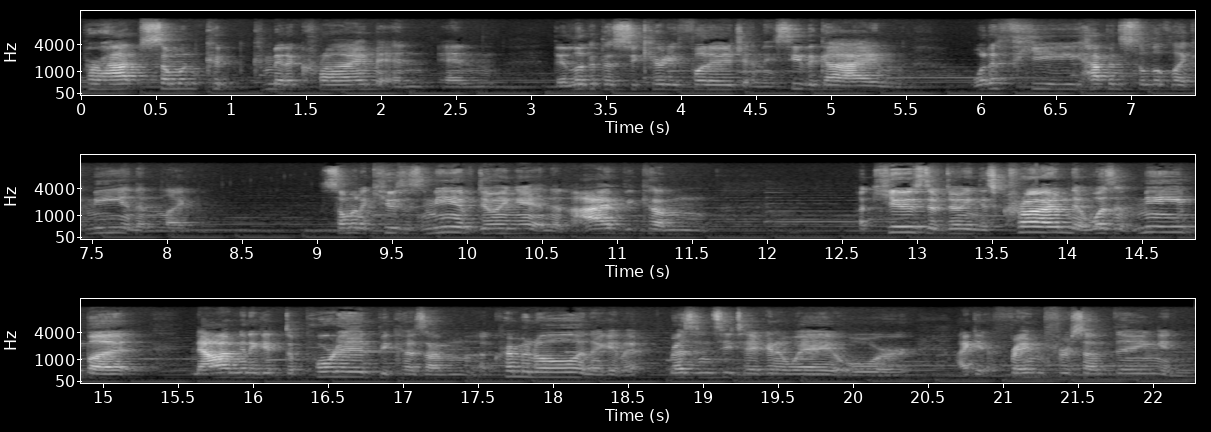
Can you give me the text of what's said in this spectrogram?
Perhaps someone could commit a crime and, and they look at the security footage and they see the guy and what if he happens to look like me and then like someone accuses me of doing it and then I become accused of doing this crime that wasn't me, but now I'm gonna get deported because I'm a criminal and I get my residency taken away or I get framed for something and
